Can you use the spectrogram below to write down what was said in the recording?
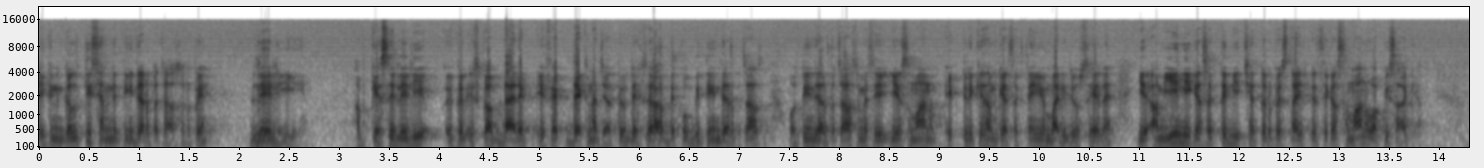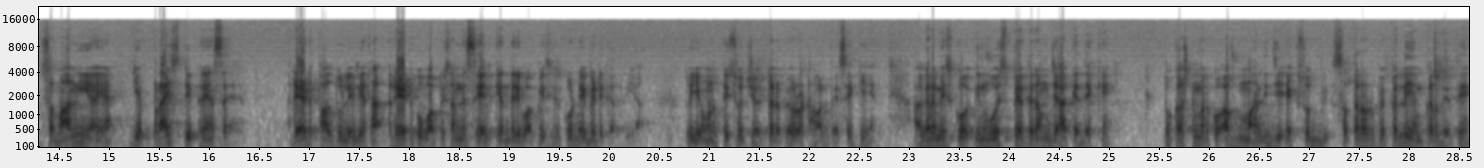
लेकिन गलती से हमने तीन ले लिए। अब कैसे ले लिए? अगर इसका आप डायरेक्ट इफ़ेक्ट देखना चाहते हो, देख से आप देखो भी तीन हज़ार पचास और तीन हज़ार पचास में से ये सामान, एक तरीके से हम कह सकते हैं, ये हमारी जो सेल है, ये हम ये नहीं कह सकते भी छिहत्तर रुपये सताईस पैसे का सामान वापस आ गया। सामान नहीं आया, ये प्राइस डिफरेंस है। रेट फालतू ले लिया था रेट को वापस हमने सेल के अंदर ही वापस इसको डेबिट कर दिया। तो ये उनतीस सौ छिहत्तर रुपये और अठावन पैसे की है। अगर हम इसको इन्वॉइस पे अगर हम जाके देखें तो कस्टमर को अब मान लीजिए एक सौ सत्रह रुपये पहले ही हम कर देते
